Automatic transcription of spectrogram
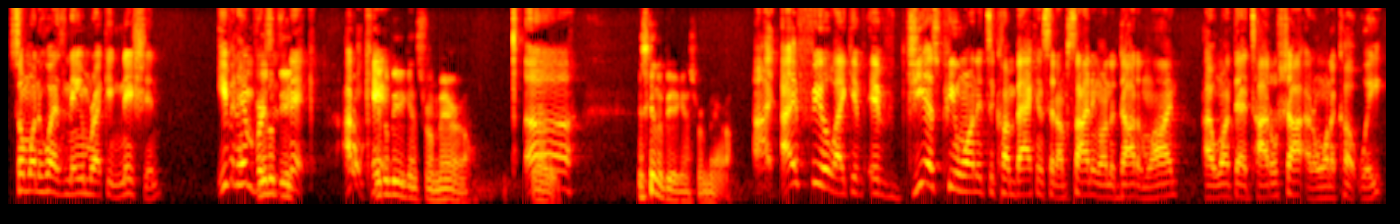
someone who has name recognition. Even him versus be, Nick, I don't care. It'll be against Romero. Uh, it's going to be against Romero. I, I feel like if, if GSP wanted to come back and said, I'm signing on the dotted line, I want that title shot, I don't want to cut weight,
